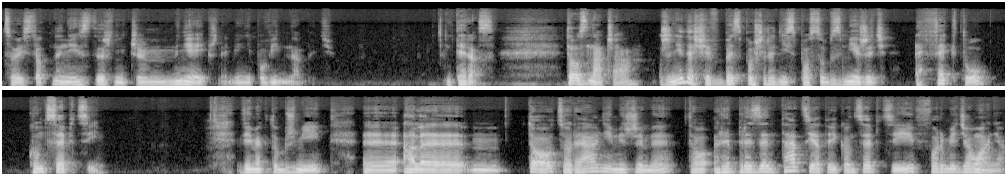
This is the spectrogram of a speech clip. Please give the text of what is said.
co istotne, nie jest też niczym mniej, przynajmniej nie powinna być. I teraz to oznacza, że nie da się w bezpośredni sposób zmierzyć efektu koncepcji. Wiem, jak to brzmi, e, ale mm, to, co realnie mierzymy, to reprezentacja tej koncepcji w formie działania.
